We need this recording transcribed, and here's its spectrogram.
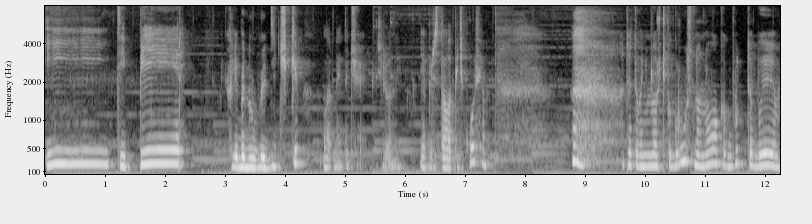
И теперь хлебну водички. Ладно, это чай зеленый. Я перестала пить кофе. От этого немножечко грустно, но как будто бы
